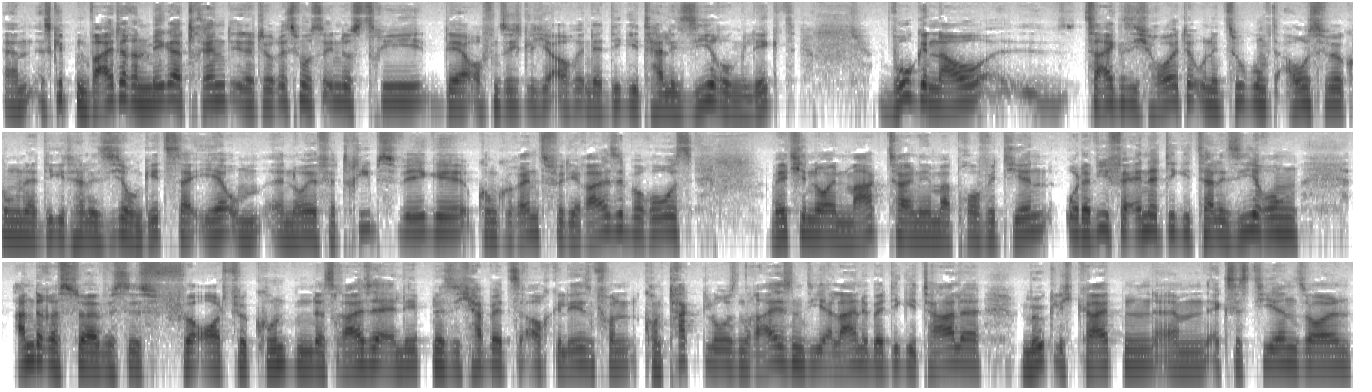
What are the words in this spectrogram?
Ähm, es gibt einen weiteren Megatrend in der Tourismusindustrie, der offensichtlich auch in der Digitalisierung liegt. Wo genau äh, zeigen sich heute und in Zukunft Auswirkungen der Digitalisierung? Geht es da eher um äh, neue Vertriebswege, Konkurrenz für die Reisebüros? Welche neuen Marktteilnehmer profitieren oder wie verändert Digitalisierung andere Services für Ort für Kunden, das Reiseerlebnis. Ich habe jetzt auch gelesen von kontaktlosen Reisen, die allein über digitale Möglichkeiten ähm, existieren sollen.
